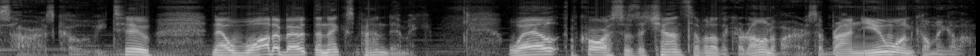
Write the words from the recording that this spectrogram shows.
SARS-CoV-2. Now, what about the next pandemic? Well, of course, there's a chance of another coronavirus, a brand new one coming along.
